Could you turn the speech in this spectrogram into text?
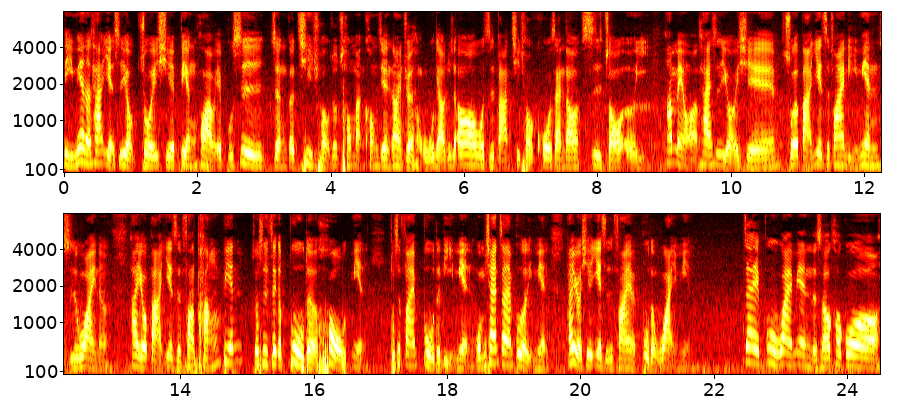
里面呢，它也是有做一些变化，也不是整个气球就充满空间，让你觉得很无聊。就是哦，我只是把气球扩散到四周而已。它没有啊，它还是有一些，除了把叶子放在里面之外呢，它有把叶子放旁边，就是这个布的后面，不是放在布的里面。我们现在站在布的里面，它有些叶子是放在布的外面。在布外面的时候，透过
